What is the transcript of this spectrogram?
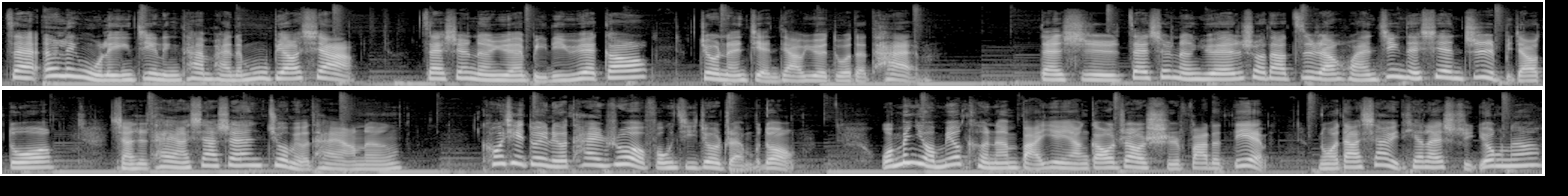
在二零五零近零碳排的目标下，再生能源比例越高，就能减掉越多的碳。但是再生能源受到自然环境的限制比较多，像是太阳下山就没有太阳能，空气对流太弱，风机就转不动。我们有没有可能把艳阳高照时发的电挪到下雨天来使用呢？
